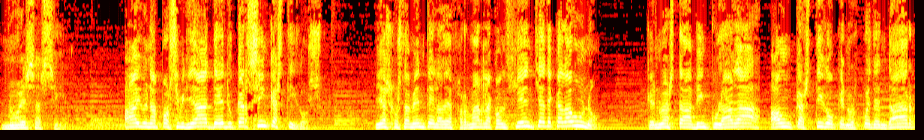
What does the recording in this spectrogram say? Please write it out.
No es así. Hay una posibilidad de educar sin castigos, y es justamente la de formar la conciencia de cada uno, que no está vinculada a un castigo que nos pueden dar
